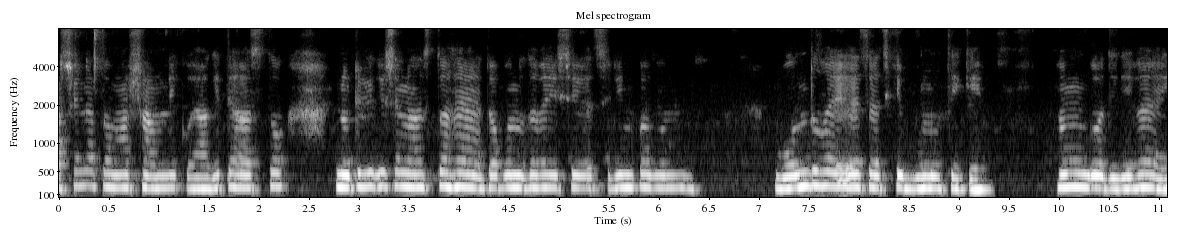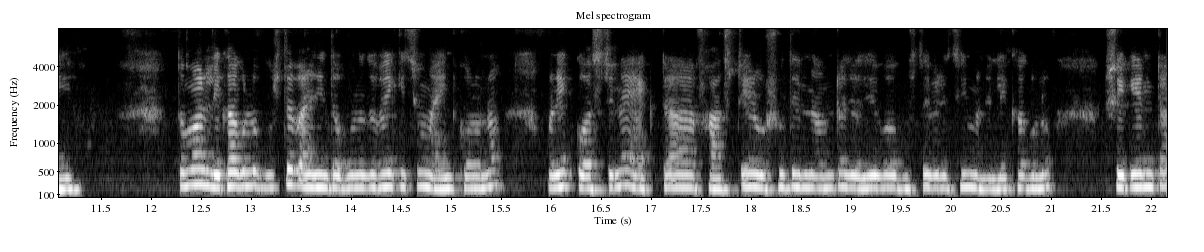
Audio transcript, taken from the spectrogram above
আসে না তোমার সামনে। আগেতে আসতো নোটিফিকেশন আসতো হ্যাঁ তপন দাদা ভাই এসে গেছে। রিম্পা বন্ধু বন্ধু হয়ে গেছে আজকে বুনু থেকে। হুম গো দিদি ভাই তোমার লেখাগুলো বুঝতে পারিনি তপন দাদা ভাই কিছু মাইন্ড করো না। অনেক কষ্টে না, একটা ফার্স্টের ওষুধের নামটা যদিও বা বুঝতে পেরেছি মানে লেখাগুলো। সেকেন্ডটা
